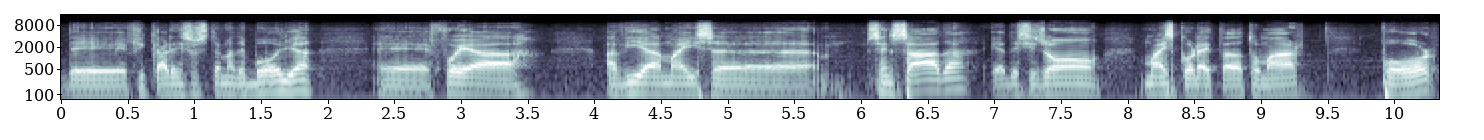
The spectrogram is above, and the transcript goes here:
de ficar em sistema de bolha, eh, foi a, a via mais eh, sensata e a decisão mais correta a tomar por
